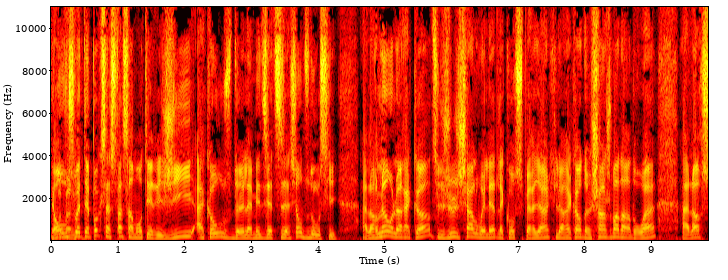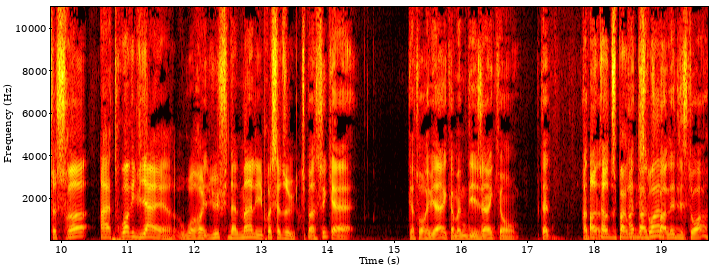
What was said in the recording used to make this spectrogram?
Euh, on ne souhaitait pas que ça se fasse en Montérégie à cause de la médiatisation du dossier. Alors là, on leur accorde, c'est le juge Charles Ouellet de la Cour supérieure qui leur accorde un changement d'endroit. Alors, ce sera à Trois-Rivières où aura lieu finalement les procédures. Tu penses-tu qu'à Trois-Rivières, il y a quand même des gens qui ont peut-être entendu, parler, de parler de l'histoire?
